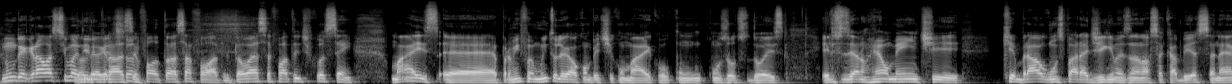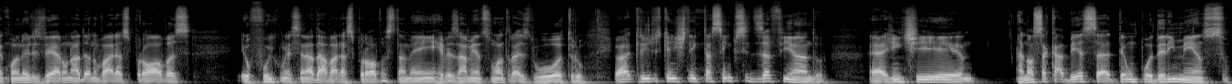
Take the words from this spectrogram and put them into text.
num degrau acima num dele. Num degrau você faltou essa foto. Então essa foto a gente ficou sem. Mas é, para mim foi muito legal competir com o Michael, com, com os outros dois. Eles fizeram realmente quebrar alguns paradigmas na nossa cabeça, né? Quando eles vieram nadando várias provas. Eu fui, comecei a dar várias provas também, revezamentos um atrás do outro. Eu acredito que a gente tem que estar sempre se desafiando. É, a gente. A nossa cabeça tem um poder imenso.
